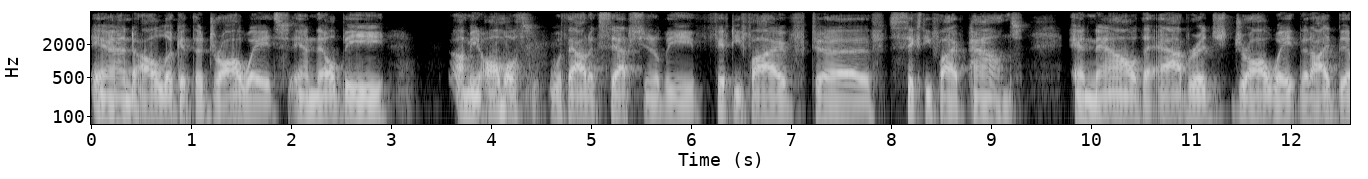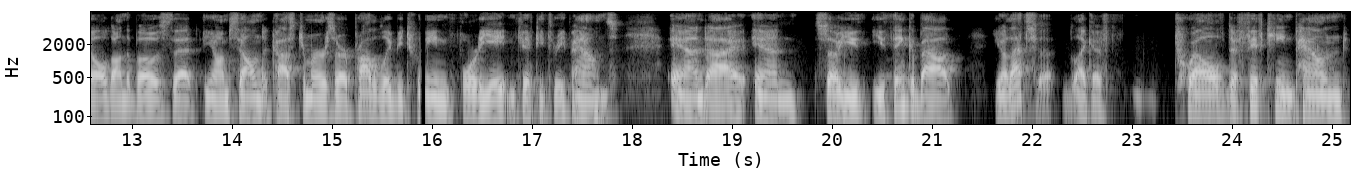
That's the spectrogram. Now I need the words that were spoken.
and I'll look at the draw weights and they'll be I mean almost without exception it'll be 55 to 65 pounds. And now the average draw weight that I build on the bows that you know I'm selling to customers are probably between 48 and 53 pounds. And uh, and so you you think about you know that's like a 12 to 15 pound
